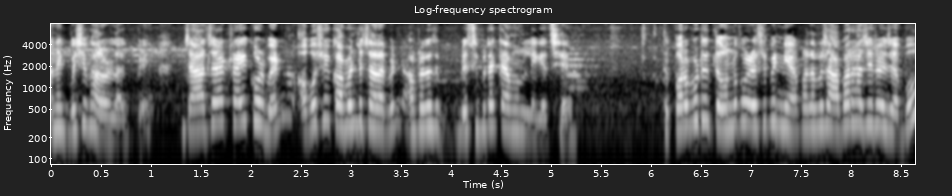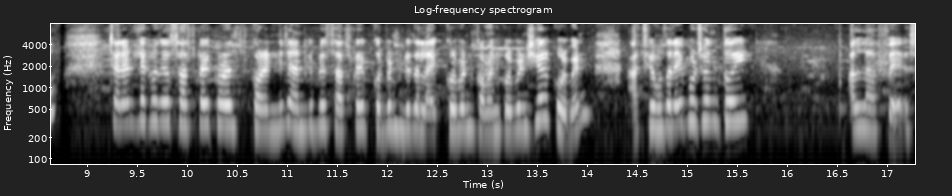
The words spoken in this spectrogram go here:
অনেক বেশি ভালো লাগবে। যারা যারা ট্রাই করবেন, অবশ্যই কমেন্টে জানাবেন আপনার কাছে রেসিপিটা কেমন লেগেছে। তো পরবর্তীতে অন্য কোনো রেসিপি নিয়ে আপনাদের পাশে আবার হাজির হয়ে যাব। চ্যানেলটা এখন যারা সাবস্ক্রাইব করেন, করেননি চ্যানেলকে প্লিজ সাবস্ক্রাইব করবেন, ভিডিওতে লাইক করবেন কমেন্ট করবেন শেয়ার করবেন। আজকের মতন এই পর্যন্তই। আল্লাহ হাফেজ।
